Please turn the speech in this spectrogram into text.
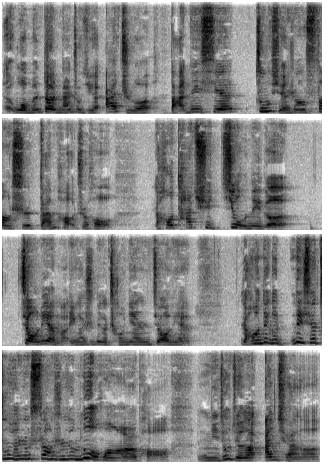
呃我们的男主角阿哲把那些。中学生丧尸赶跑之后，然后他去救那个教练嘛，应该是那个成年人教练，然后那个那些中学生丧尸就落荒而跑，你就觉得安全了。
